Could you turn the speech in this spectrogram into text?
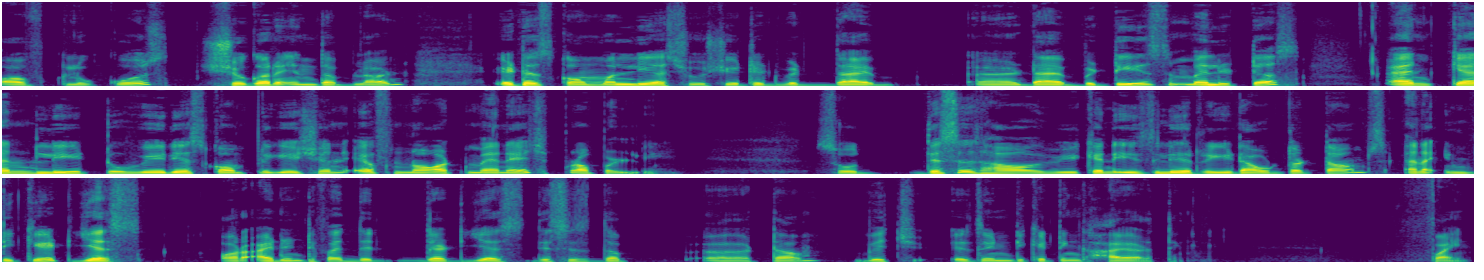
of glucose sugar in the blood. It is commonly associated with di uh, diabetes mellitus and can lead to various complications if not managed properly. So this is how we can easily read out the terms and indicate yes or identify that, that yes this is the uh, term which is indicating higher thing. Fine.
